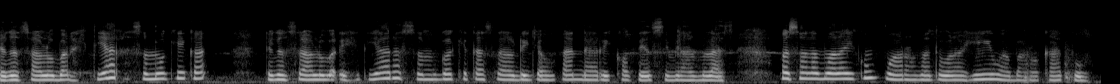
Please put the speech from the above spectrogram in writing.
Dengan selalu berikhtiar, semoga dengan selalu berikhtiar, semoga kita selalu dijauhkan dari COVID-19. Wassalamualaikum warahmatullahi wabarakatuh.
